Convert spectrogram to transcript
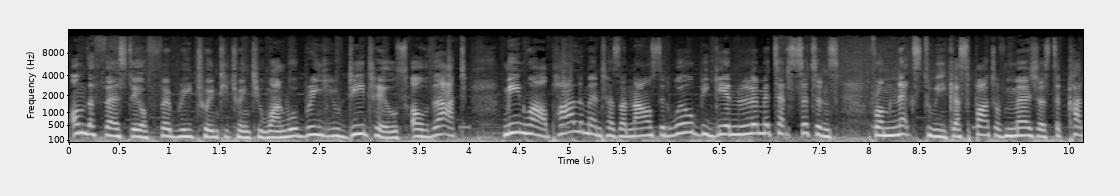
on the first day of February 2021. We'll bring you details of that. Meanwhile, Parliament has announced it will begin limited sittings from next week as part of measures to cut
